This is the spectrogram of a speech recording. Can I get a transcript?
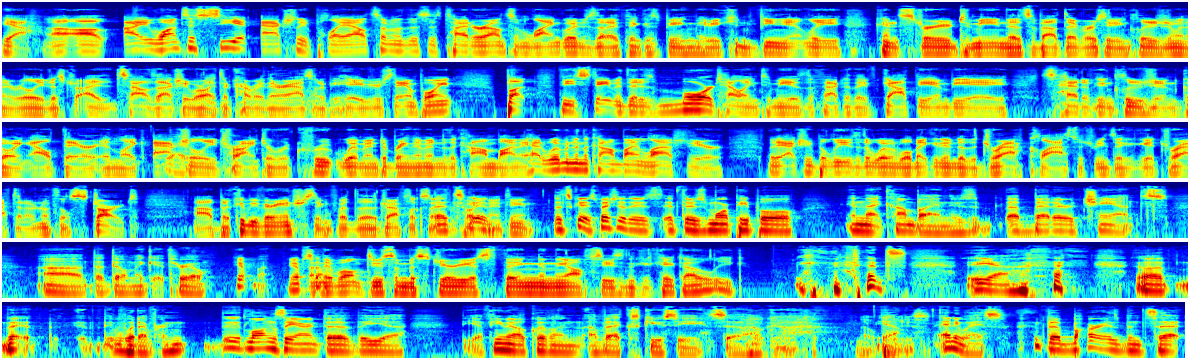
Yeah, uh, uh, I want to see it actually play out. Some of this is tied around some language that I think is being maybe conveniently construed to mean that it's about diversity and inclusion when they're really just. It sounds actually more like they're covering their ass on a behavior standpoint. But the statement that is more telling to me is the fact that they've got the NBA's head of inclusion going out there and like actually trying to recruit women to bring them into the combine. They had women in the combine last year, but they actually believe that the women will make it into the draft class, which means they could get drafted. I don't know if they'll start. Uh, but it could be very interesting for the draft looks like That's for good. 2019. That's good, especially if there's if there's more people in that combine. There's a, a better chance uh, that they'll make it through. Yep. Yep. So- And they won't do some mysterious thing in the offseason to get kicked out of the league. That's yeah. well, that, whatever. As long as they aren't the the uh, the female equivalent of XQC. So Oh God. No, yeah. please. Anyways, the bar has been set.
